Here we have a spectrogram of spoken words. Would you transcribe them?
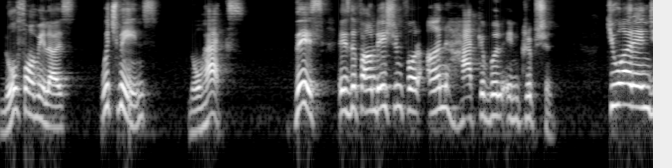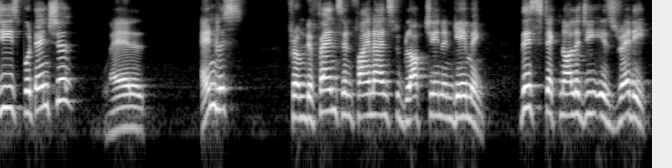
no formulas, which means no hacks. This is the foundation for unhackable encryption. QRNG's potential? Well, endless. From defense and finance to blockchain and gaming, this technology is ready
